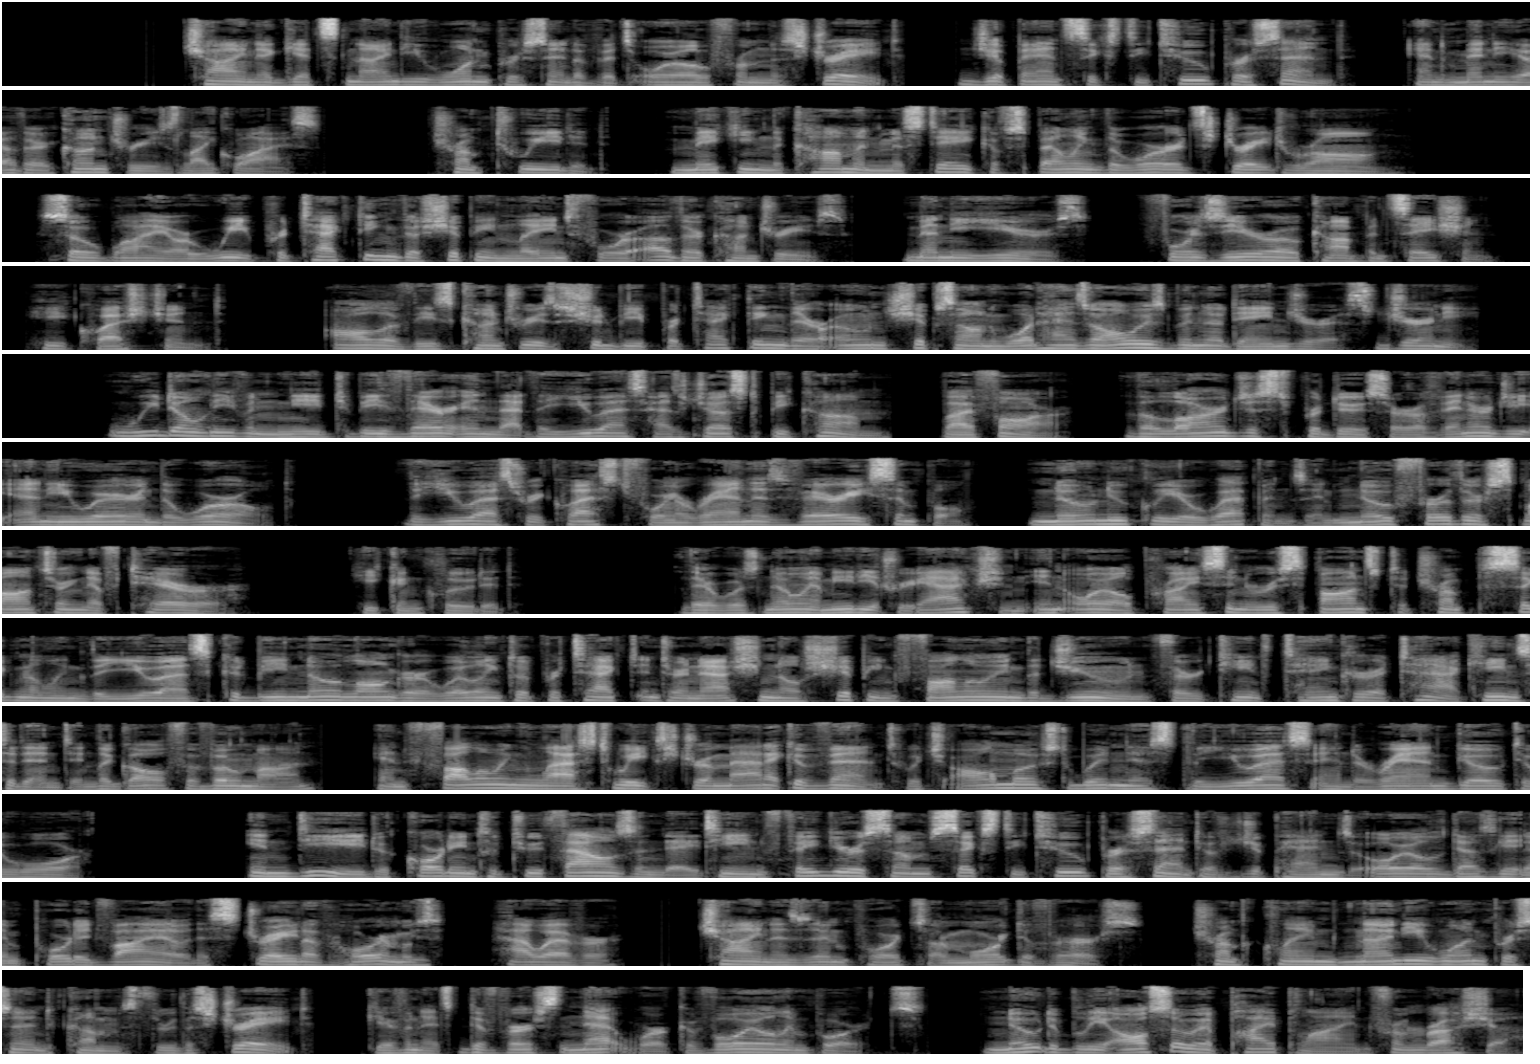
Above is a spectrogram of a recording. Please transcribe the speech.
China gets 91% of its oil from the strait, Japan 62%, and many other countries likewise. Trump tweeted, making the common mistake of spelling the word strait wrong. So why are we protecting the shipping lanes for other countries, many years, for zero compensation, he questioned. All of these countries should be protecting their own ships on what has always been a dangerous journey. We don't even need to be there in that the U.S. has just become, by far, the largest producer of energy anywhere in the world. The U.S. request for Iran is very simple, no nuclear weapons and no further sponsoring of terror. He concluded. There was no immediate reaction in oil price in response to Trump signaling the U.S. could be no longer willing to protect international shipping following the June 13 tanker attack incident in the Gulf of Oman, and following last week's dramatic event which almost witnessed the U.S. and Iran go to war. Indeed according to 2018 figures some 62% of Japan's oil does get imported via the Strait of Hormuz, however, China's imports are more diverse. Trump claimed 91% comes through the strait, given its diverse network of oil imports, notably also a pipeline from Russia.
